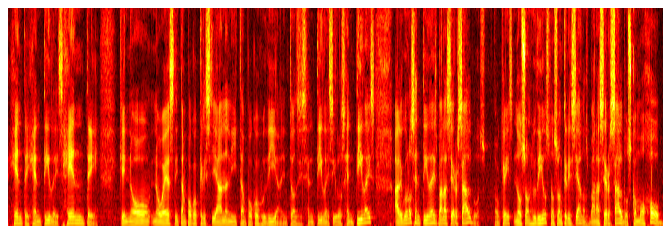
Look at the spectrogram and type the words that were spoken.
gente, gentiles, gente que no, no es ni tampoco cristiana ni tampoco judía. Entonces, gentiles. Y los gentiles, algunos gentiles van a ser salvos, ¿ok? No son judíos, no son cristianos, van a ser salvos, como Job.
